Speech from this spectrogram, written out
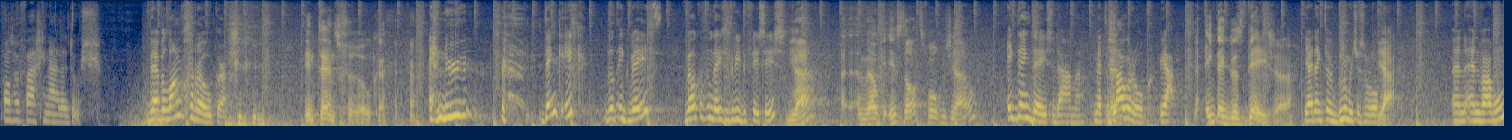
van zo'n vaginale douche. We hebben lang geroken. Intens geroken. En nu denk ik dat ik weet welke van deze drie de vis is. Ja? En welke is dat volgens jou? Ik denk deze dame met de blauwe rok. Ja. Ja, ik denk dus deze. Jij denkt de bloemetjesrok. Ja. En, en waarom?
